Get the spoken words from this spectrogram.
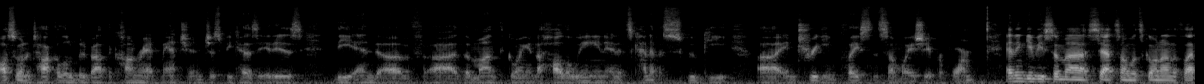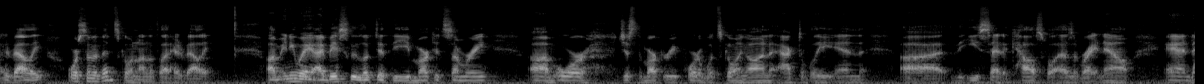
Also want to talk a little bit about the Conrad Mansion, just because it is the end of uh, the month going into Halloween, and it's kind of a spooky, uh, intriguing place in some way, shape, or form. And then give you some uh, stats on what's going on in the Flathead Valley or some events going on in the Flathead Valley. Um, anyway, I basically looked at the market summary um, or just the market report of what's going on actively in uh, the east side of Kalispell as of right now. And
